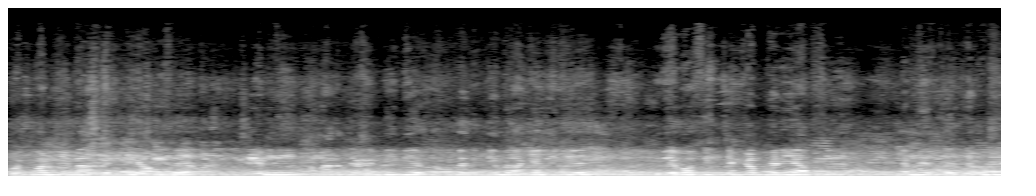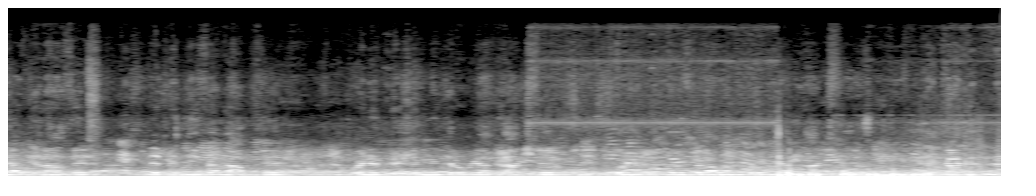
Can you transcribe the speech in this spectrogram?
કોઈ પણ બીમાર વ્યક્તિ આવશે, એમની અમારે ત્યાં એમબીબીએસ ડૉક્ટરની ટીમ રાખેલી છે. વ્યવસ્થિત ચેકઅપ કરી આપશે. हमने जरूरिया जिला से इतने बिजली कल आपसे कोई ड्रेसिंग नहीं जरूरिया जिला से कोई ने जिला में जरूरिया जिला से जितना जितना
